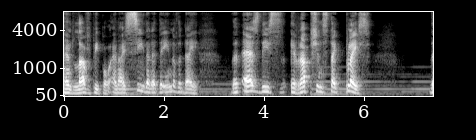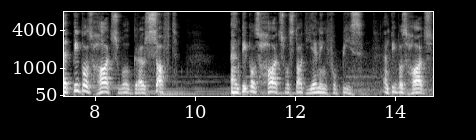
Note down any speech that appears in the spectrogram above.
and love people. And I see that at the end of the day, that as these eruptions take place, that people's hearts will grow soft and people's hearts will start yearning for peace and people's hearts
